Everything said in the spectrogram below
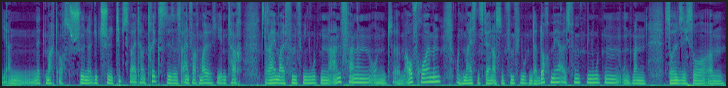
die Annette macht auch schöne, gibt schöne Tipps weiter und Tricks. Dieses einfach mal jeden Tag dreimal fünf Minuten anfangen und ähm, aufräumen. Und meistens werden aus den fünf Minuten dann doch mehr als fünf Minuten. Und man soll sich so ähm,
